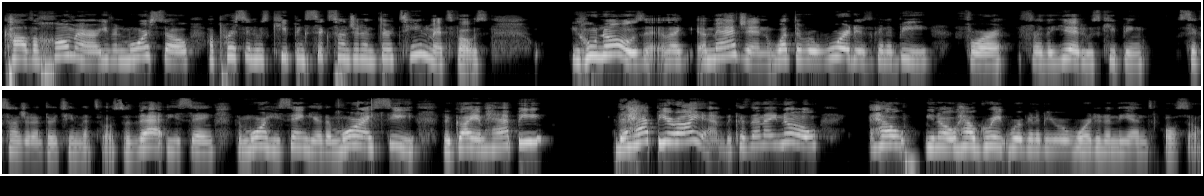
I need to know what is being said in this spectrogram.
Kal v'chomer, even more so, a person who's keeping 613 mitzvos. Who knows? Like, imagine what the reward is going to be for, for the Yid who's keeping 613 mitzvot. So that he's saying, the more he's saying here, the more I see the guy I'm happy, the happier I am, because then I know how, you know, how great we're going to be rewarded in the end also.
